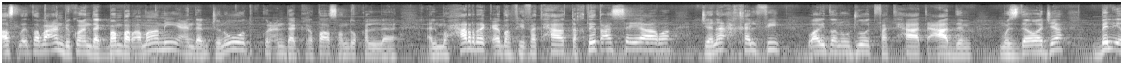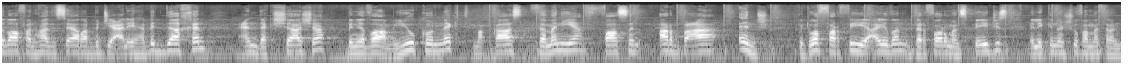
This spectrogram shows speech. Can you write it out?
أصلي طبعا بيكون عندك bumper أمامي عندك جنوط بيكون عندك غطاء صندوق المحرك أيضا في فتحات تخطيط على السيارة جناح خلفي وأيضا وجود فتحات عادم مزدوجة. بالإضافة إنه هذه السيارة بيجي عليها بالداخل عندك شاشة بنظام Uconnect مقاس 8.4 إنش. بتوفر فيها أيضا performance pages اللي كنا نشوفها مثلا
